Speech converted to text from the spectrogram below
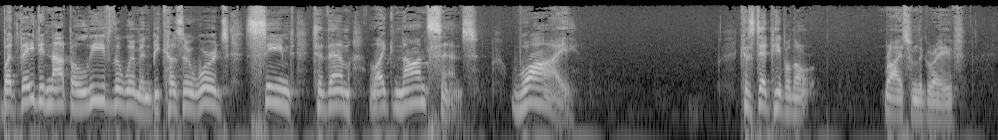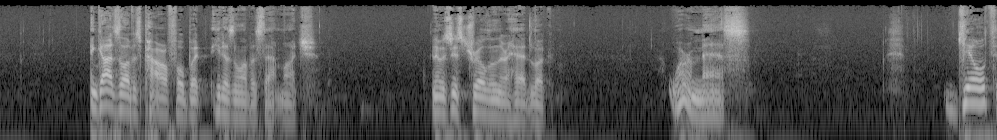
But they did not believe the women because their words seemed to them like nonsense. Why? Because dead people don't rise from the grave. And God's love is powerful, but He doesn't love us that much. And it was just drilled in their head look, we're a mess. Guilt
